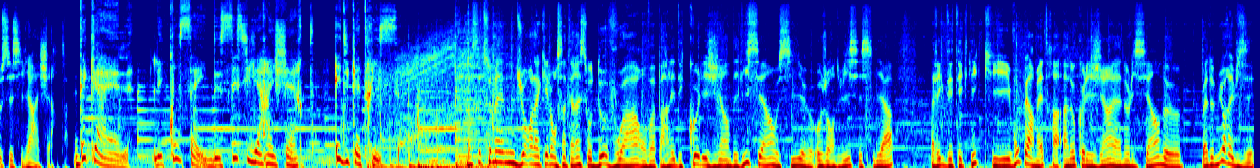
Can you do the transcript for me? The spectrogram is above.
de Cécilia Reichert. DKL, les conseils de Cécilia Reichert, éducatrice. Dans cette semaine durant laquelle on s'intéresse aux devoirs, on va parler des collégiens, des lycéens aussi euh, aujourd'hui, Cécilia, avec des techniques qui vont permettre à nos collégiens et à nos lycéens de, bah, de mieux réviser.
